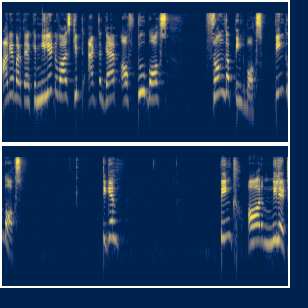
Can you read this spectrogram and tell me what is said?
आगे बढ़ते हैं कि millet was kept at the gap of two box from the pink box pink box ठीक है? पिंक और मिलेट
